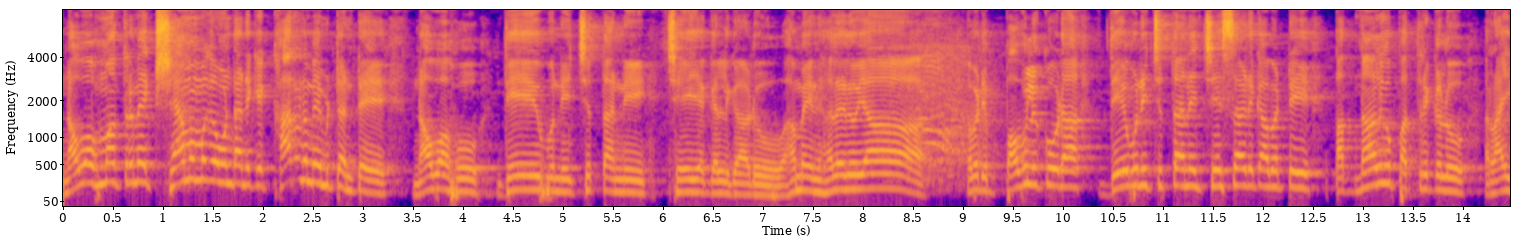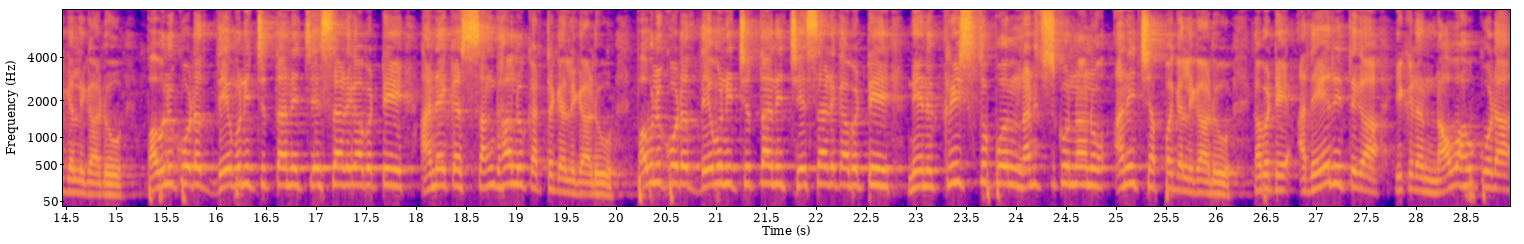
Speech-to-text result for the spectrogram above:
నోవహు మాత్రమే క్షేమముగా ఉండడానికి కారణం ఏమిటంటే నోవహు దేవుని చిత్తాన్ని చేయగలిగాడు. ఐ మీన్ హలెలుయా కాబట్టి పౌలు కూడా దేవుని చిత్తాన్ని చేశాడు కాబట్టి పద్నాలుగు పత్రికలు రాయగలిగాడు. పౌలు కూడా దేవుని చిత్తాన్ని చేశాడు కాబట్టి అనేక సంఘాలు కట్టగలిగాడు. పౌలు కూడా దేవుని చిత్తాన్ని చేశాడు కాబట్టి నేను క్రీస్తు పోలు నడుచుకున్నాను అని చెప్పగలిగాడు. కాబట్టి అదే రీతిగా ఇక్కడ నోవాహు కూడా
